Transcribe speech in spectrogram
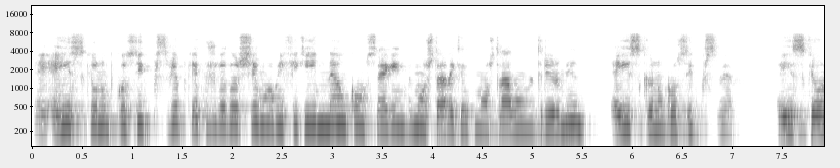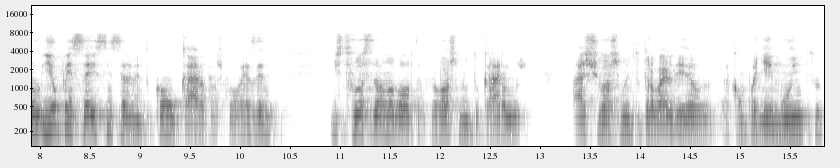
É, é, isso que eu não consigo perceber porque é que os jogadores chegam ao Benfica e não conseguem demonstrar aquilo que demonstravam anteriormente. É isso que eu não consigo perceber. É isso que eu E eu pensei, sinceramente, com o Carlos, com o Rezende, isto fosse dar uma volta, porque eu gosto muito do Carlos, acho que gosto muito do trabalho dele, acompanhei muito,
